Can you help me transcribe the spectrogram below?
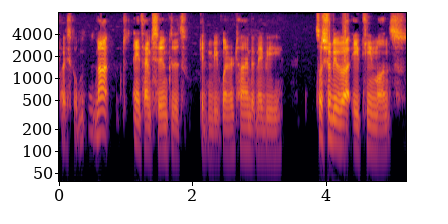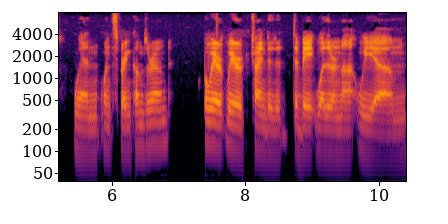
bicycle. Not anytime soon because it's getting to be wintertime, but maybe so she'll be about 18 months when when spring comes around. But we're we're trying to d- debate whether or not we um,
